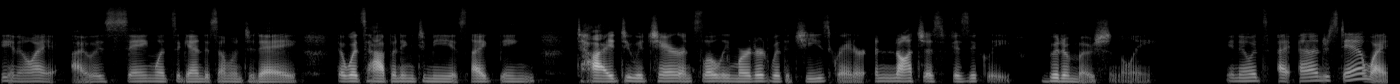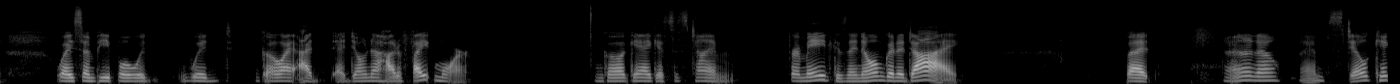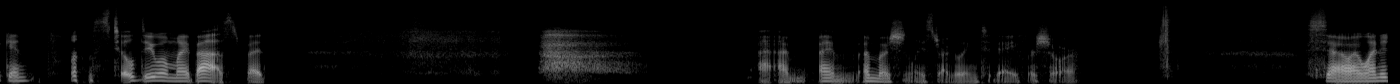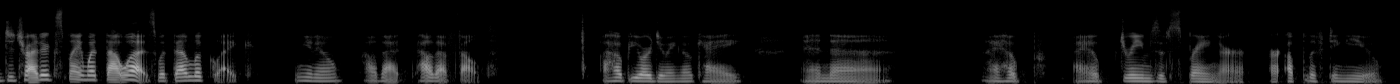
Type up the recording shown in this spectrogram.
You know i i was saying once again to someone today that what's happening to me is like being tied to a chair and slowly murdered with a cheese grater and not just physically but emotionally. You know it's i, I understand why why some people would would go, I, I, I don't know how to fight more. And go, okay, I guess it's time for a MAID because I know I'm going to die. But I don't know. I'm still kicking. I'm still doing my best, but I'm I'm emotionally struggling today for sure. So I wanted to try to explain what that was, what that looked like, you know, how that how that felt. I hope you are doing okay, and uh, I hope I hope dreams of spring are are uplifting you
